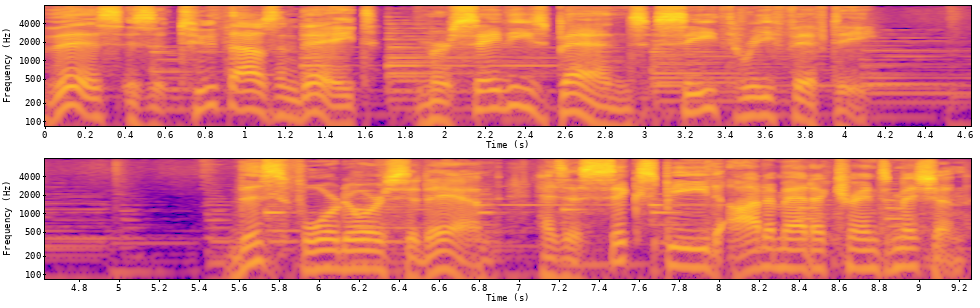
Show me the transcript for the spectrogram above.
This is a 2008 Mercedes-Benz C350. This four-door sedan has a six-speed automatic transmission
